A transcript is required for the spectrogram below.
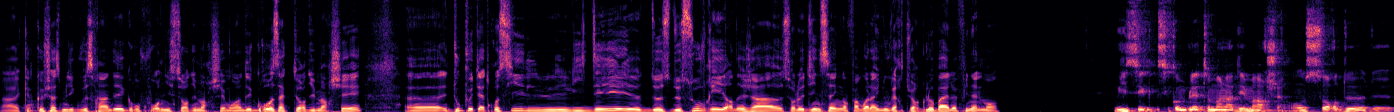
Ah, quelque chose me dit que vous serez un des gros fournisseurs du marché, moi, un des gros acteurs du marché. Euh, d'où peut-être aussi l'idée de, s'ouvrir déjà sur le ginseng. Enfin voilà, une ouverture globale finalement. Oui, c'est complètement la démarche. On sort de, de,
